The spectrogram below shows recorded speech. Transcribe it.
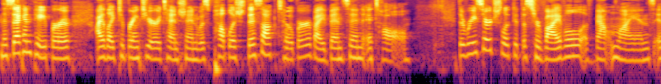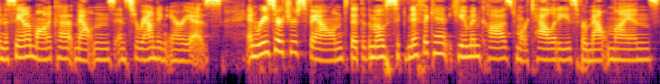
The second paper I'd like to bring to your attention was published this October by Benson et al. The research looked at the survival of mountain lions in the Santa Monica Mountains and surrounding areas. And researchers found that the most significant human caused mortalities for mountain lions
